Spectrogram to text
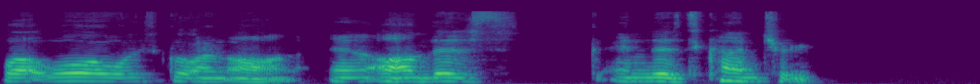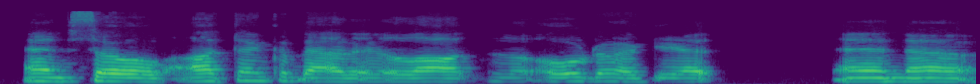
what war was going on and on this, in this country. And so I think about it a lot the older I get. And, uh,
